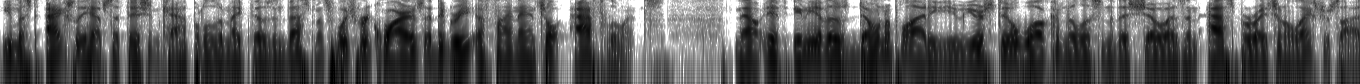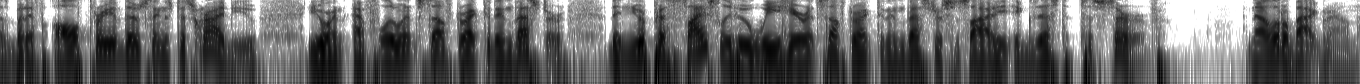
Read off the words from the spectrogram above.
you must actually have sufficient capital to make those investments, which requires a degree of financial affluence. Now, if any of those don't apply to you, you're still welcome to listen to this show as an aspirational exercise. But if all three of those things describe you, you're an affluent, self directed investor, then you're precisely who we here at Self Directed Investor Society exist to serve. Now, a little background.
